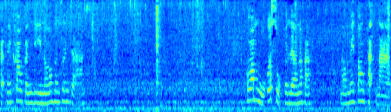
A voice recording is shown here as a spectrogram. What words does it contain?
ผัดให้เข้ากันดีเนาะเพื่อนๆจ๋า เพราะว่าหมูก็สุกไปแล้วนะคะ เราไม่ต้องผัดนาน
